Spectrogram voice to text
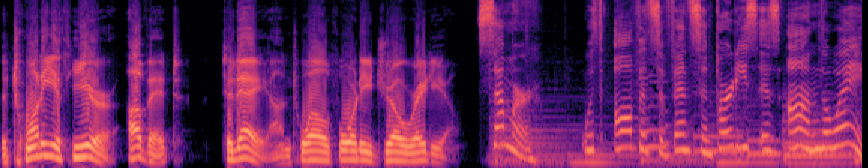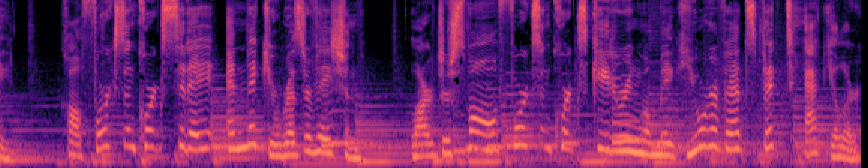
the 20th year of it today on 1240 Joe Radio. Summer, with all of its events and parties, is on the way. Call Forks and Corks today and make your reservation. Large or small, Forks and Corks Catering will make your event spectacular.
